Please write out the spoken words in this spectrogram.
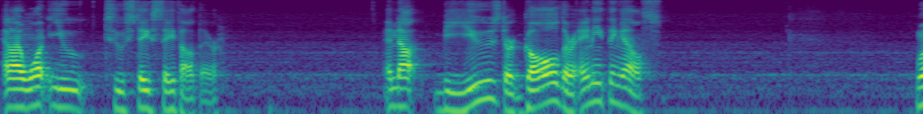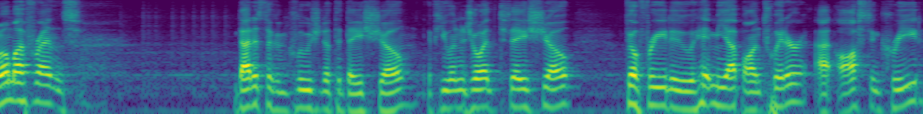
And I want you to stay safe out there and not be used or gulled or anything else. Well, my friends, that is the conclusion of today's show. If you enjoyed today's show, feel free to hit me up on Twitter at Austin Creed.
